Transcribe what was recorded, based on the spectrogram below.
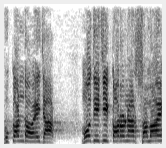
ভূখণ্ড হয়ে যাক। মোদিজি করোনার সময়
